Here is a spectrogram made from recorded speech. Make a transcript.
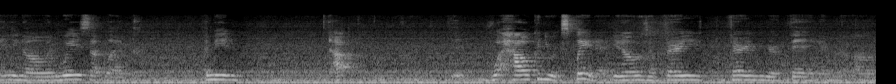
and, you know in ways that like i mean uh, it, how can you explain it you know it was a very very weird thing and um,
